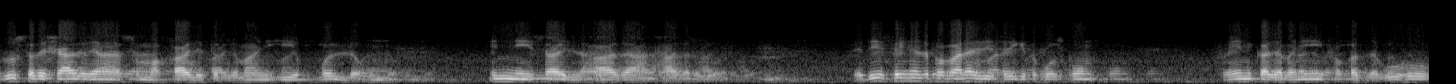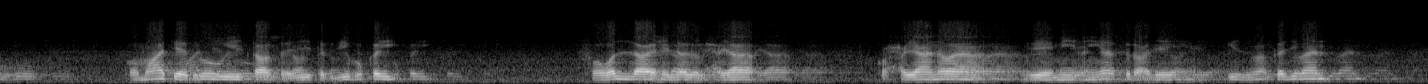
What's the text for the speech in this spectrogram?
وروسته د شاه د وینا ثم قال لترجمانه قل لهم اني سائل هذا عن هذا الرجل د دې سینې د په باره دې سړي کې تاسو کوم فین کذبنی فقد ذبوه وما ته دروي تاسو یې تکذیب کوي فوالله لا الحياء وحيانا ويمي ان يسر عليه كذبا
